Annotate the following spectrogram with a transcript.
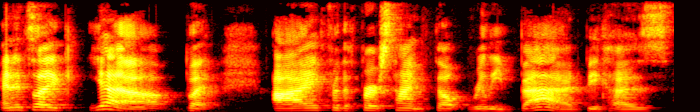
and it's like yeah but i for the first time felt really bad because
